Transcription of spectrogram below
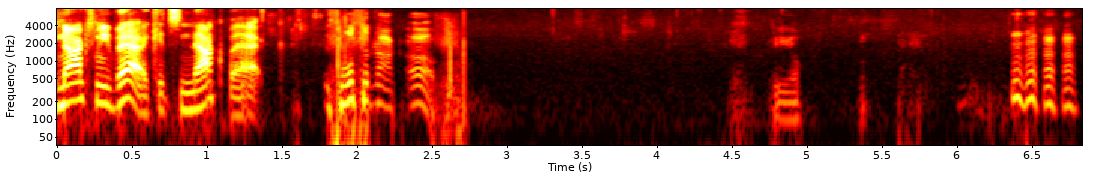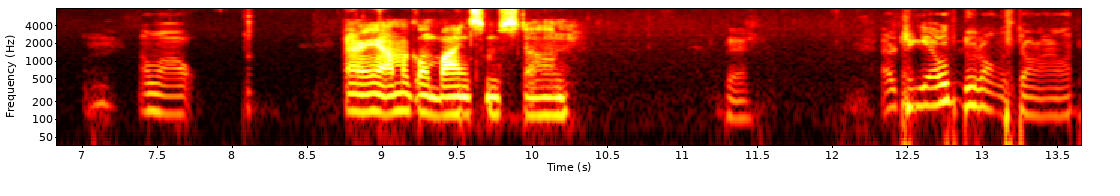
knocked me back. It's knockback. It's supposed to knock up. Deal. I'm out. All right, I'm gonna go find some stone. Okay. Actually, yeah, we can do it on the stone island.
